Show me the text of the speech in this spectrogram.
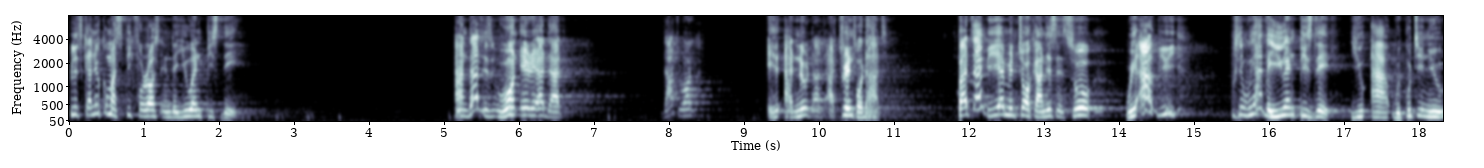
Please, can you come and speak for us in the UN Peace Day? And that is one area that, that one, I know that I trained for that. By the time you hear me talk and this is so, we have you, we have a UN Peace Day. You are, we're putting you,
